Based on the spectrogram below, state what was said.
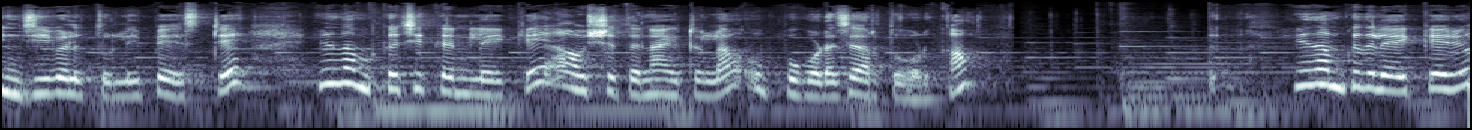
ഇഞ്ചി വെളുത്തുള്ളി പേസ്റ്റ് ഇനി നമുക്ക് ചിക്കനിലേക്ക് ആവശ്യത്തിനായിട്ടുള്ള ഉപ്പ് കൂടെ ചേർത്ത് കൊടുക്കാം. ഇനി നമുക്കിതിലേക്ക് ഒരു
